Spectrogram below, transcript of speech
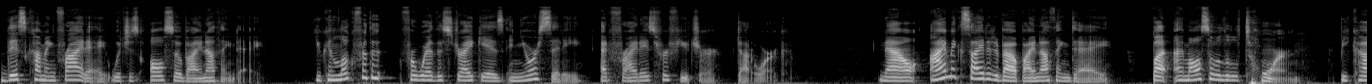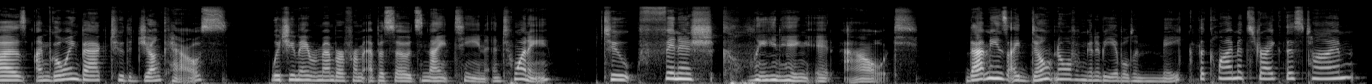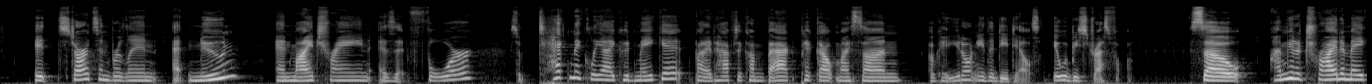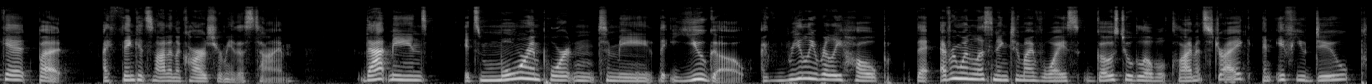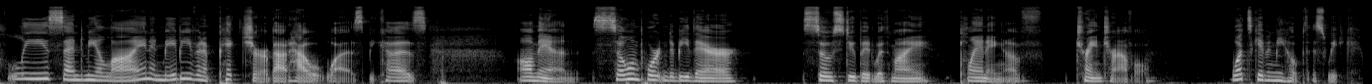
this coming Friday, which is also Buy Nothing Day. You can look for the for where the strike is in your city at fridaysforfuture.org. Now, I'm excited about Buy Nothing Day, but I'm also a little torn because I'm going back to the junk house, which you may remember from episodes 19 and 20, to finish cleaning it out. That means I don't know if I'm going to be able to make the climate strike this time. It starts in Berlin at noon, and my train is at four. So technically, I could make it, but I'd have to come back, pick out my son. Okay, you don't need the details. It would be stressful. So I'm going to try to make it, but I think it's not in the cards for me this time. That means it's more important to me that you go. I really, really hope that everyone listening to my voice goes to a global climate strike. And if you do, please send me a line and maybe even a picture about how it was because, oh man, so important to be there. So stupid with my planning of train travel. What's giving me hope this week?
